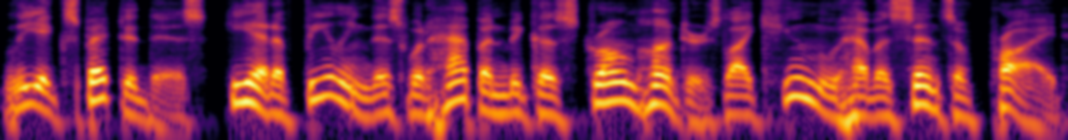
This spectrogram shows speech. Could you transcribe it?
Lee expected this. He had a feeling this would happen because strong hunters like Hyunmoo have a sense of pride,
